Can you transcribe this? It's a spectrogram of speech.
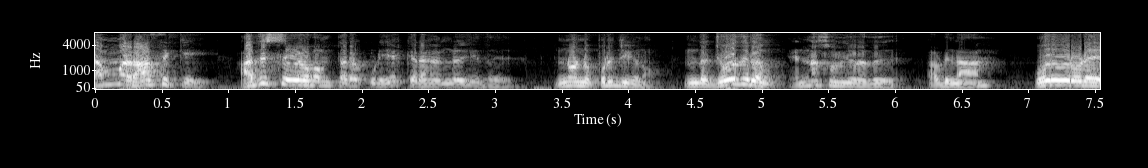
நம்ம ராசிக்கு அதிர்ஷ்டயோகம் தரக்கூடிய கிரகங்கள் இது இன்னொன்னு புரிஞ்சுக்கணும். இந்த ஜோதிடம் என்ன சொல்கிறது அப்படின்னா ஒருவருடைய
